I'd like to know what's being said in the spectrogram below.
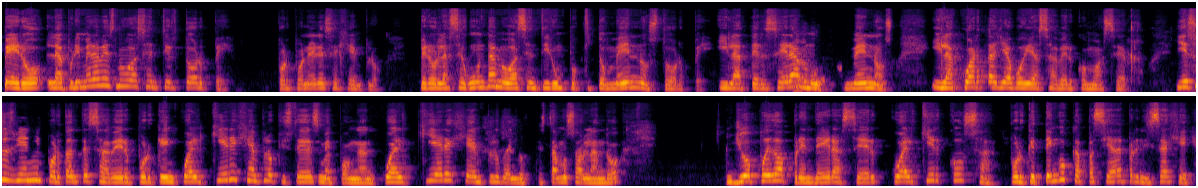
Pero la primera vez me voy a sentir torpe, por poner ese ejemplo, pero la segunda me voy a sentir un poquito menos torpe y la tercera mucho menos y la cuarta ya voy a saber cómo hacerlo. Y eso es bien importante saber, porque en cualquier ejemplo que ustedes me pongan, cualquier ejemplo de lo que estamos hablando, yo puedo aprender a hacer cualquier cosa porque tengo capacidad de aprendizaje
